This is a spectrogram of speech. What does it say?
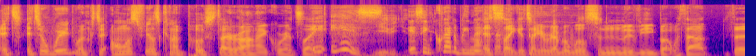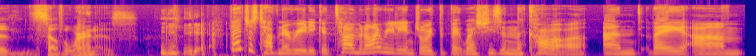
I, it's it's a weird one because it almost feels kind of post-ironic, where it's like it is. it's incredibly meta. it's like it's like a Rebel Wilson movie, but without the self-awareness. Yeah. They're just having a really good time, and I really enjoyed the bit where she's in the car and they um,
